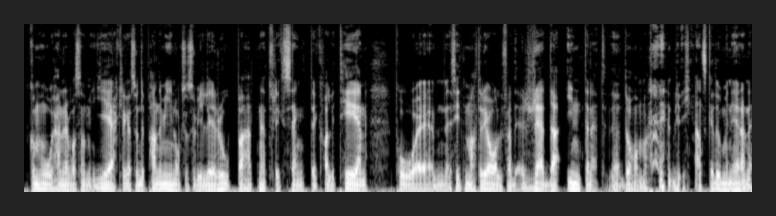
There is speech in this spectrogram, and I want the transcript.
Vi kommer ihåg här när det var som jäkligast under pandemin också så ville Europa att Netflix sänkte kvaliteten på eh, sitt material för att rädda internet. Då har man blivit ganska dominerande.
